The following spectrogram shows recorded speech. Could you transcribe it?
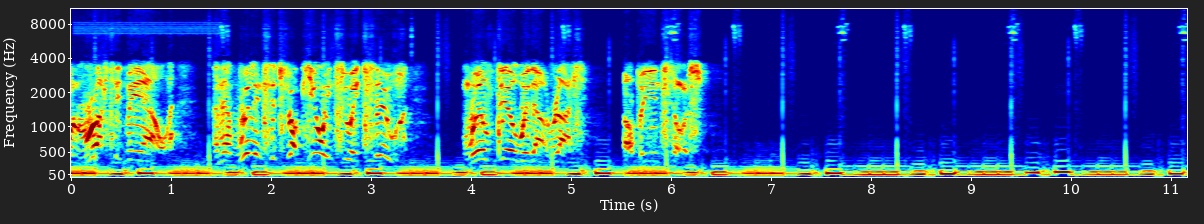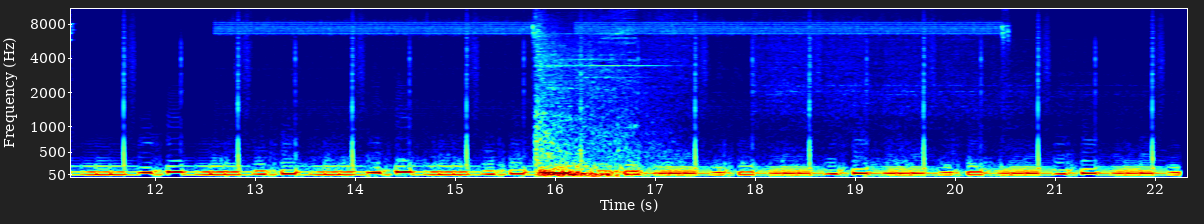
someone ratted me out, and they're willing to drop you into it too. We'll deal with that rat. I'll be in touch.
